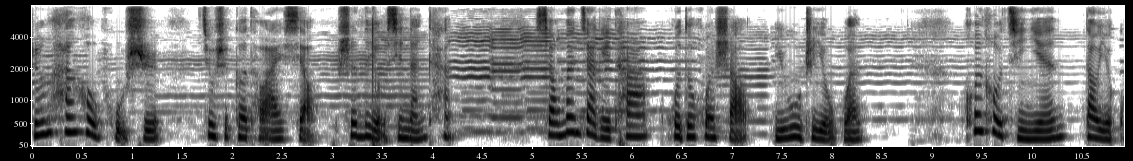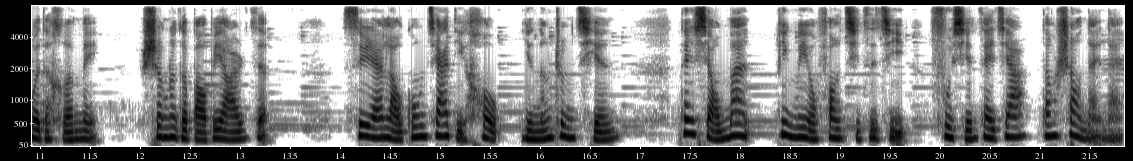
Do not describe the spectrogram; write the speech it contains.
人憨厚朴实，就是个头矮小，生得有些难看。小曼嫁给他，或多或少。与物质有关。婚后几年，倒也过得和美，生了个宝贝儿子。虽然老公家底厚，也能挣钱，但小曼并没有放弃自己赋闲在家当少奶奶，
